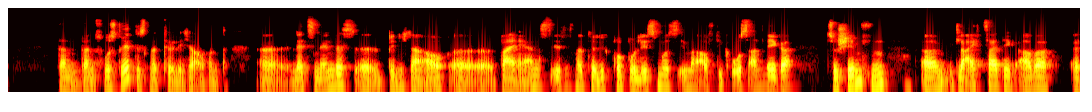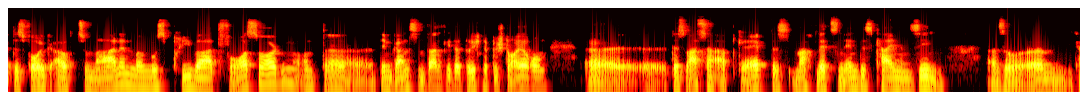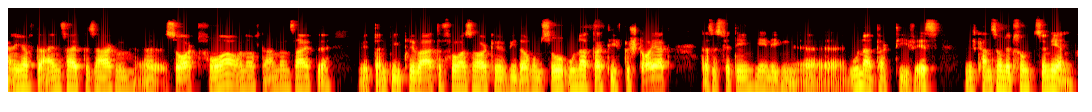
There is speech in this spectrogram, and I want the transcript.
dann, dann frustriert es natürlich auch. Und äh, letzten Endes äh, bin ich da auch äh, bei Ernst, ist es natürlich Populismus, immer auf die Großanleger zu schimpfen, ähm, gleichzeitig aber äh, das Volk auch zu mahnen, man muss privat vorsorgen und äh, dem Ganzen dann wieder durch eine Besteuerung äh, das Wasser abgräbt, das macht letzten Endes keinen Sinn. Also ähm, kann ich auf der einen Seite sagen, äh, sorgt vor und auf der anderen Seite wird dann die private Vorsorge wiederum so unattraktiv besteuert, dass es für denjenigen äh, unattraktiv ist. Das kann so nicht funktionieren.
